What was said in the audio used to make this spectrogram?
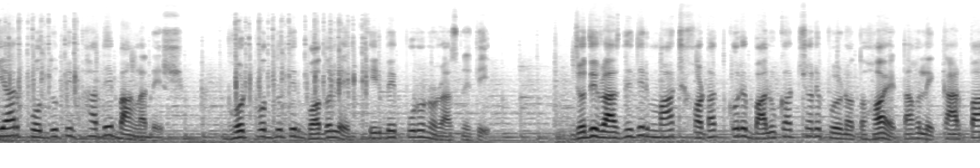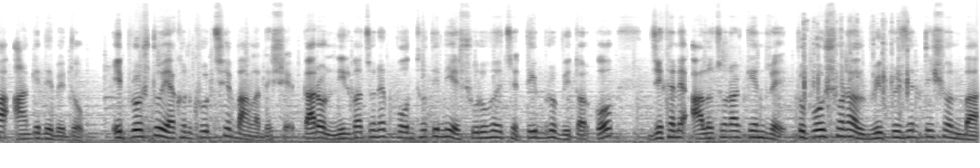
পিআর পদ্ধতির ফাঁদে বাংলাদেশ। ভোট পদ্ধতির বদলে ফিরবে পুরনো রাজনীতি। যদি রাজনীতির মাঠ হঠাৎ করে বালুকাটচরে পরিণত হয়, তাহলে কার পা আগে দেবে ডোব এই প্রশ্নই এখন ঘুরছে বাংলাদেশে, কারণ নির্বাচনের পদ্ধতি নিয়ে শুরু হয়েছে তীব্র বিতর্ক, যেখানে আলোচনার কেন্দ্রে প্রপোর্শনাল রিপ্রেজেন্টেশন বা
